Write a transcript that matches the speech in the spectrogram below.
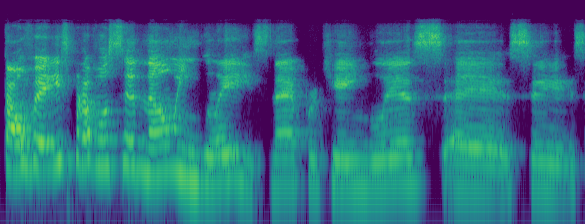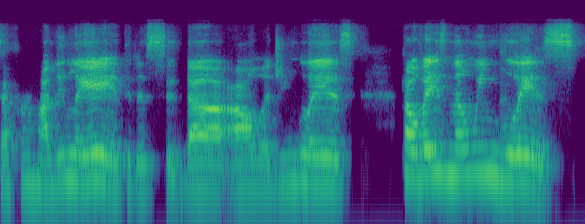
Talvez para você não em inglês, né? Porque em inglês é, você, é formado em letras, você dá aula de inglês. Talvez não em inglês,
